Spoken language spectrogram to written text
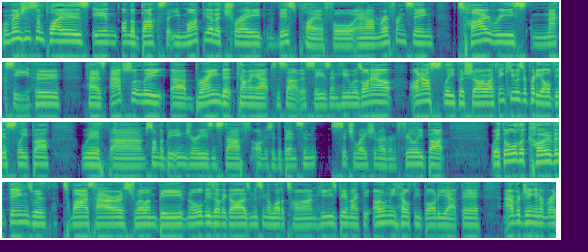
we mentioned some players in on the Bucks that you might be able to trade this player for, and I'm referencing Tyrese Maxey, who has absolutely uh, brained it coming out to start this season. He was on our on our sleeper show. I think he was a pretty obvious sleeper with um, some of the injuries and stuff. Obviously, the Ben Simmons situation over in Philly, but with all the COVID things with Tobias Harris, Joel Embiid, and all these other guys missing a lot of time, he's been like the only healthy body out there, averaging a,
